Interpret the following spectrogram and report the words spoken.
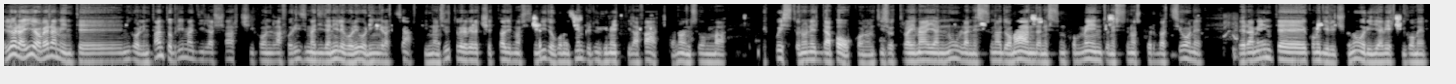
Allora io veramente, Nicola, intanto prima di lasciarci con l'aforisma di Daniele volevo ringraziarti innanzitutto per aver accettato il nostro invito, come sempre tu ci metti la faccia, no? Insomma, e questo non è da poco, non ti sottrai mai a nulla, nessuna domanda, nessun commento, nessuna osservazione. Veramente, come dire, ci onori di averti come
